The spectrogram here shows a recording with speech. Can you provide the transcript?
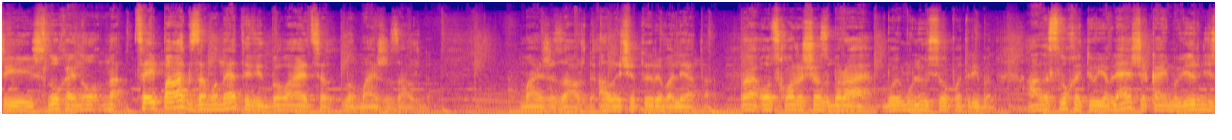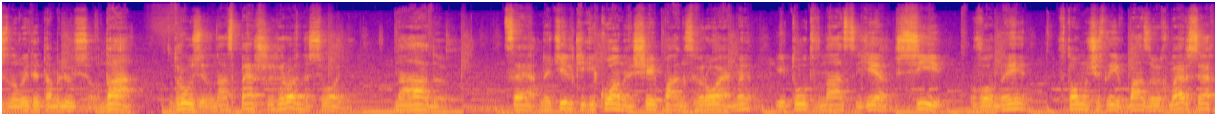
Шиш. Слухай, ну на цей пак за монети відбивається ну майже завжди. Майже завжди, але 4 валета. От схоже, що збирає, бо йому Люсіо потрібен. Але слухай, ти уявляєш, яка ймовірність зловити там Люсіо? Да, друзі, в нас перший герой на сьогодні. Нагадую, це не тільки ікони, ще й пак з героями. І тут в нас є всі вони, в тому числі і в базових версіях,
